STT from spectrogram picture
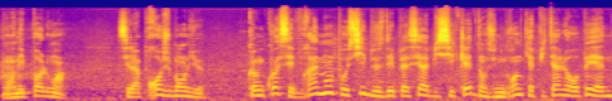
mais on n'est pas loin. C'est la proche banlieue. Comme quoi, c'est vraiment possible de se déplacer à bicyclette dans une grande capitale européenne.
